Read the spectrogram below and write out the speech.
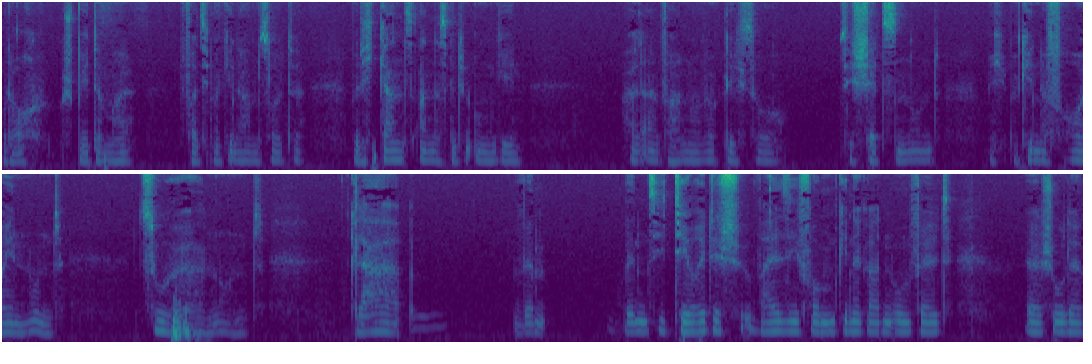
oder auch später mal, falls ich mal Kinder haben sollte, würde ich ganz anders mit ihnen umgehen. Halt einfach nur wirklich so sie schätzen und mich über Kinder freuen und zuhören und klar, wenn, wenn sie theoretisch, weil sie vom Kindergartenumfeld, äh, Schule,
